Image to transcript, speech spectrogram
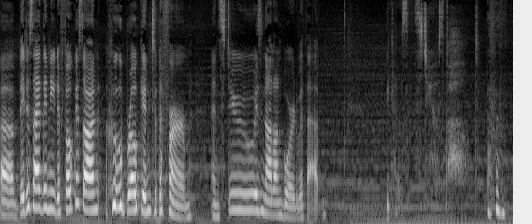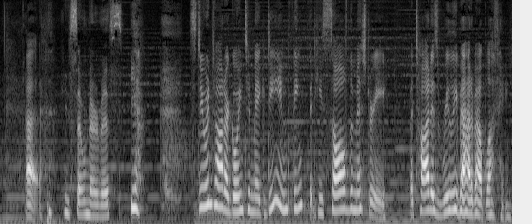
Um, they decide they need to focus on who broke into the firm, and Stu is not on board with that because it's Stu's fault. uh, He's so nervous. yeah. Stu and Todd are going to make Dean think that he's solved the mystery, but Todd is really bad about bluffing.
